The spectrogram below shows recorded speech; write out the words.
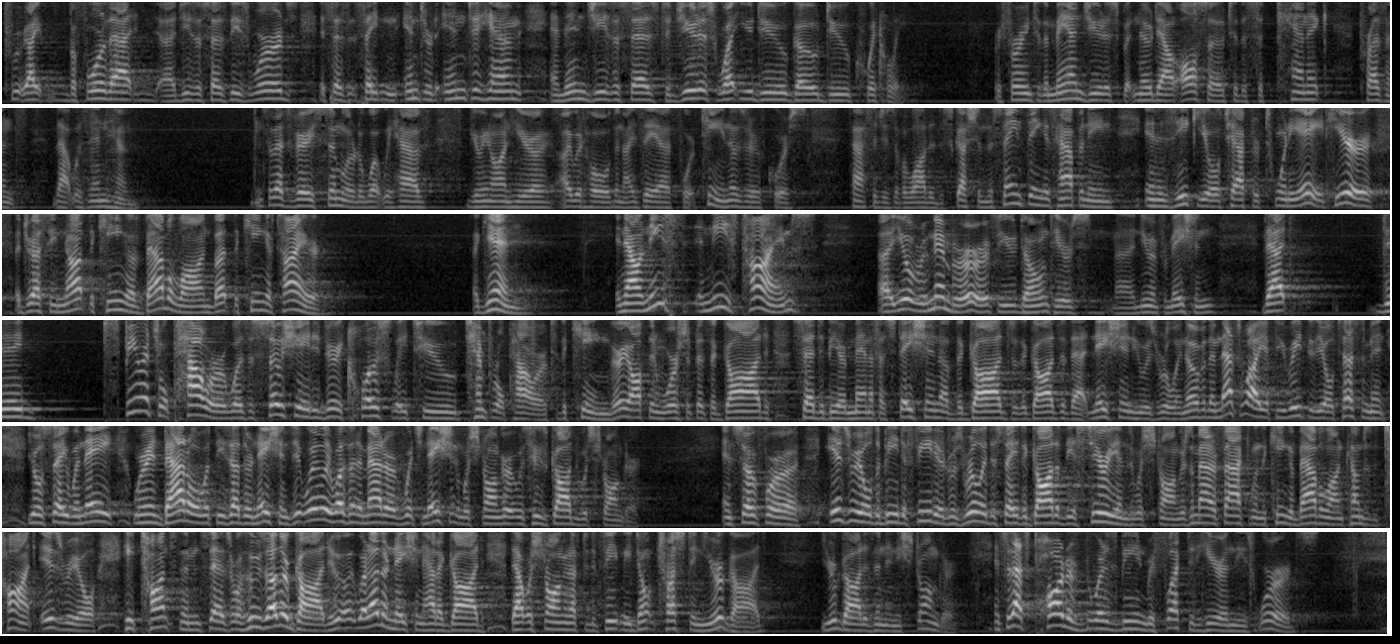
right before that, uh, Jesus says these words. It says that Satan entered into him, and then Jesus says to Judas, What you do, go do quickly. Referring to the man Judas, but no doubt also to the satanic presence that was in him. And so that's very similar to what we have going on here, I would hold, in Isaiah 14. Those are, of course, passages of a lot of discussion. The same thing is happening in Ezekiel chapter 28, here addressing not the king of Babylon, but the king of Tyre. Again, and now in these, in these times, Uh, you'll remember, or if you don't, here's uh, new information, that the spiritual power was associated very closely to temporal power, to the king, very often worshiped as a god, said to be a manifestation of the gods or the gods of that nation who was ruling over them. That's why, if you read through the Old Testament, you'll say when they were in battle with these other nations, it really wasn't a matter of which nation was stronger, it was whose God was stronger. And so for Israel to be defeated was really to say the God of the Assyrians was stronger. As a matter of fact, when the king of Babylon comes to taunt Israel, he taunts them and says, Well, whose other God? What other nation had a God that was strong enough to defeat me? Don't trust in your God. Your God isn't any stronger. And so that's part of what is being reflected here in these words.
